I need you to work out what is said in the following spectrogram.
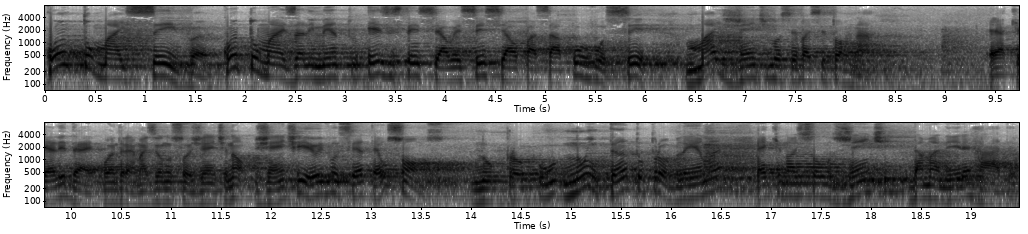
Quanto mais seiva, quanto mais alimento existencial, essencial passar por você, mais gente você vai se tornar. É aquela ideia. O André, mas eu não sou gente. Não, gente eu e você até o somos. No, no entanto, o problema é que nós somos gente da maneira errada.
